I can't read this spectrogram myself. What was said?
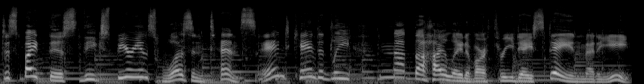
Despite this, the experience was intense and candidly not the highlight of our three day stay in Medellin.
